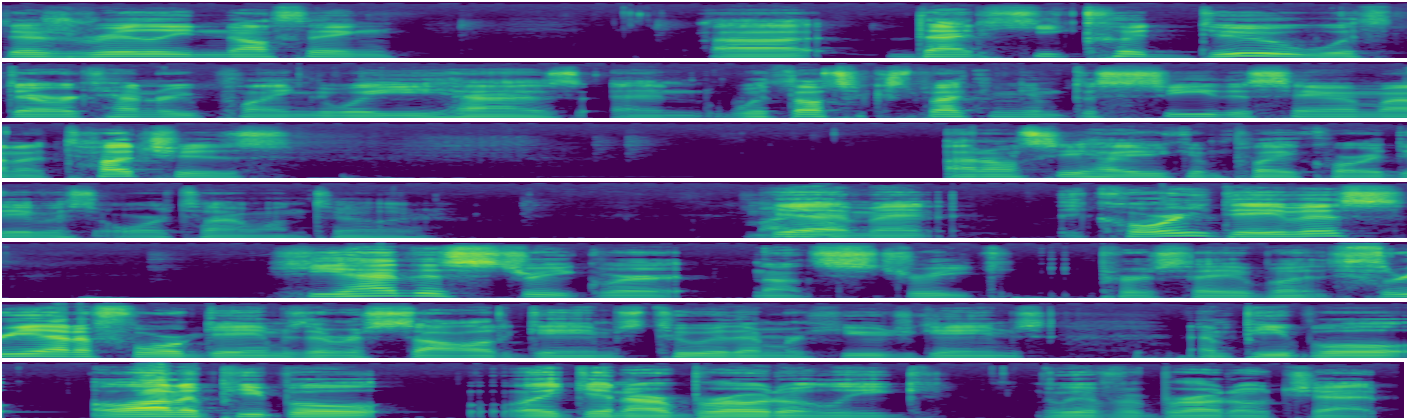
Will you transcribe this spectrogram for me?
There's really nothing uh, that he could do with Derrick Henry playing the way he has, and with us expecting him to see the same amount of touches. I don't see how you can play Corey Davis or Taywan Taylor. yeah, man. Corey Davis, he had this streak where not streak per se, but three out of four games that were solid games. Two of them were huge games, and people, a lot of people, like in our Brodo league, we have a Brodo chat.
